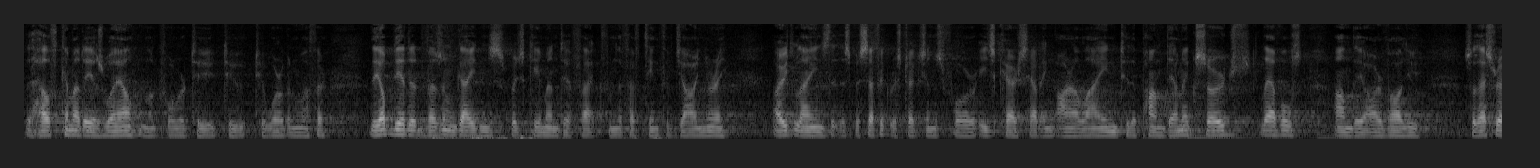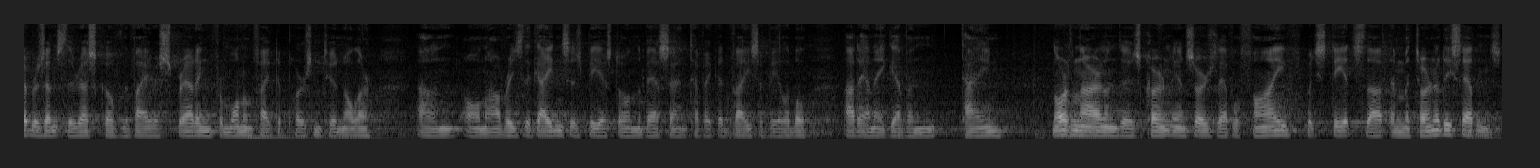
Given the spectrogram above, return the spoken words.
the Health Committee as well, and look forward to, to, to working with her. The updated vision guidance, which came into effect from the 15th of January, outlines that the specific restrictions for each care setting are aligned to the pandemic surge levels and the R value. So this represents the risk of the virus spreading from one infected person to another. And on average, the guidance is based on the best scientific advice available at any given time. Northern Ireland is currently in surge level 5, which states that in maternity settings,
